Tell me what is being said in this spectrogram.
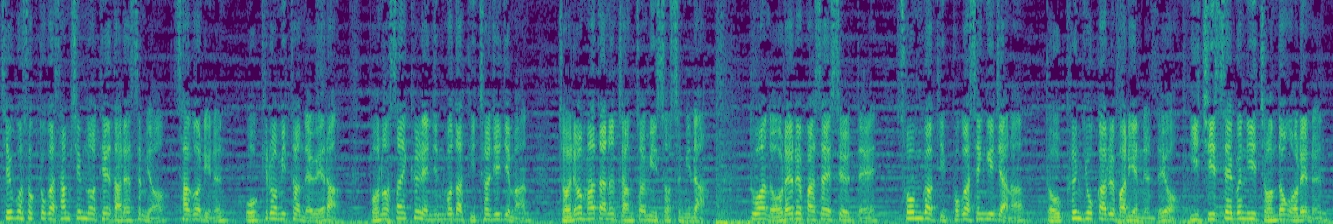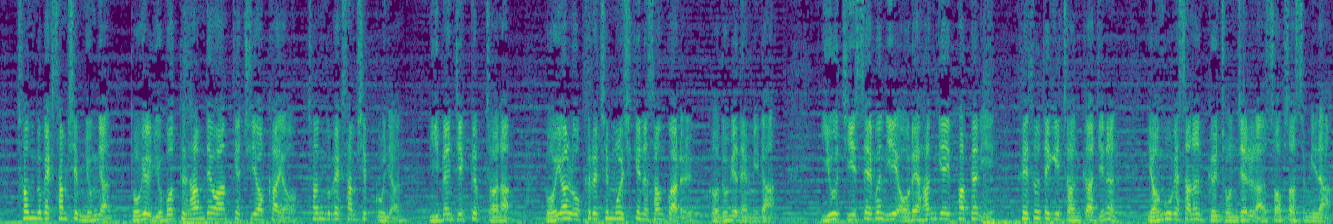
최고 속도가 30노트에 달했으며 사거리는 5km 내외라 버너 사이클 엔진보다 뒤처지지만 저렴하다는 장점이 있었습니다. 또한 어뢰를 발사했을 때 소음과 기포가 생기지 않아 더욱 큰 효과를 발휘했는데요. 이 G7E 전동 어뢰는 1936년 독일 유보트 3대와 함께 취역하여 1939년 리벤지급 전함 로열 로크를 침몰시키는 성과를 거두게 됩니다. 이후 G7E 어뢰 한 개의 파편이 회수되기 전까지는 영국에서는 그 존재를 알 수 없었습니다.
